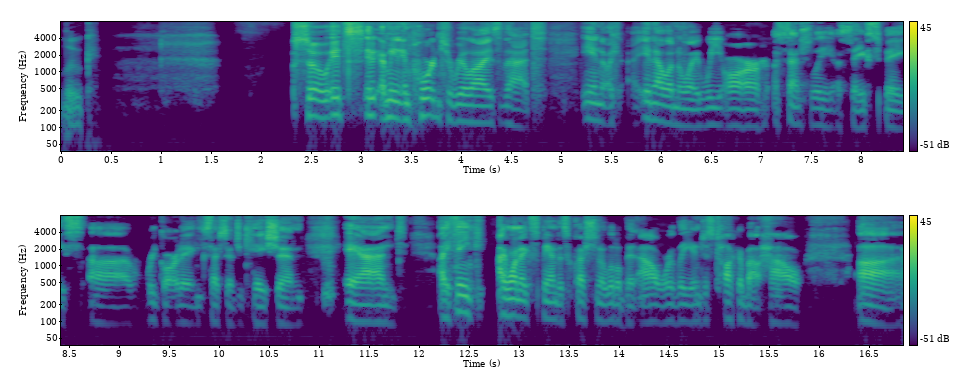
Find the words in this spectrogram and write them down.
Luke? So it's, I mean, important to realize that in like in Illinois, we are essentially a safe space uh, regarding sex education, and I think I want to expand this question a little bit outwardly and just talk about how uh,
